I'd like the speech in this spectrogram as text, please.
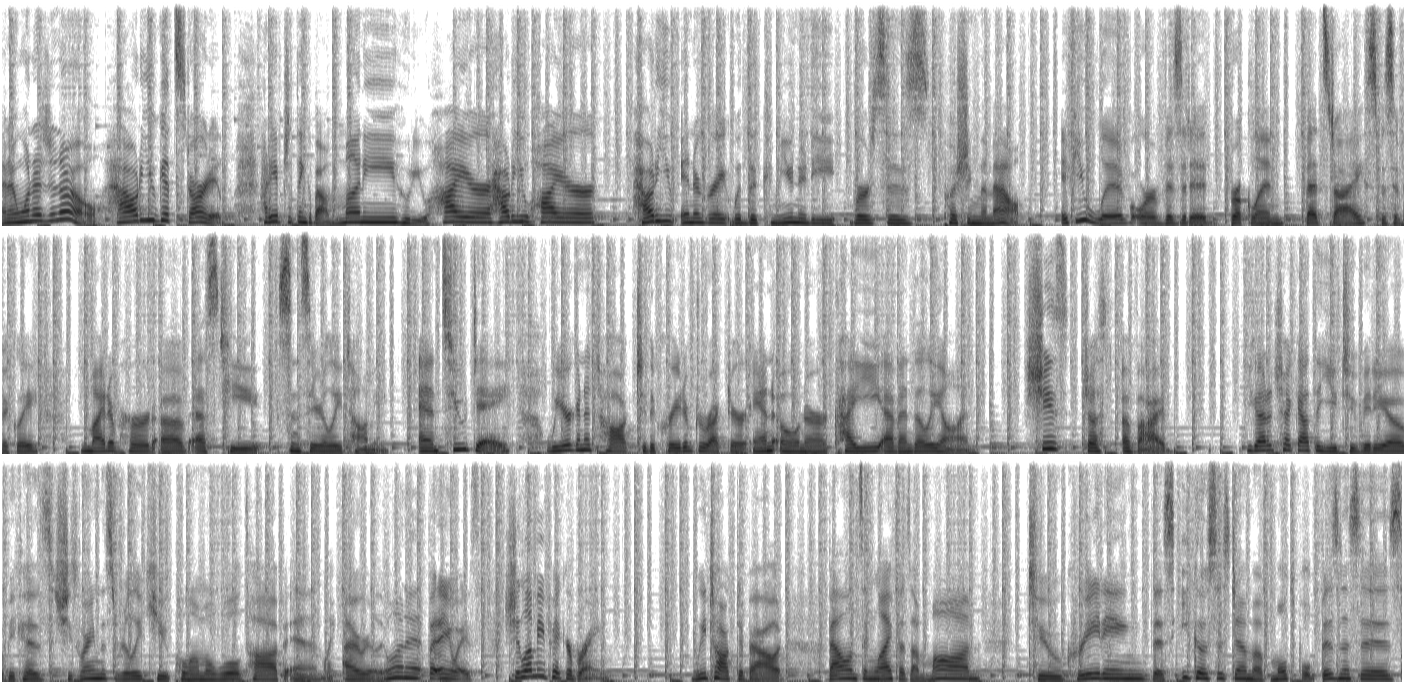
And I wanted to know how do you get started? How do you have to think about money? Who do you hire? How do you hire? How do you integrate with the community versus pushing them out? If you live or visited Brooklyn, Bed-Stuy specifically, you might have heard of ST Sincerely Tommy. And today, we are going to talk to the creative director and owner, Kai Avent-deLeon. She's just a vibe. You got to check out the YouTube video because she's wearing this really cute Paloma wool top and like I really want it. But anyways, she let me pick her brain. We talked about balancing life as a mom to creating this ecosystem of multiple businesses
